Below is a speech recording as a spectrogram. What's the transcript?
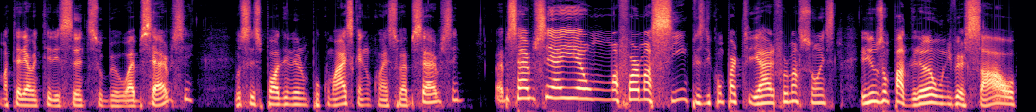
material interessante sobre o web service. Vocês podem ler um pouco mais, quem não conhece o web service. Web Service aí é uma forma simples de compartilhar informações. Ele usa um padrão universal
